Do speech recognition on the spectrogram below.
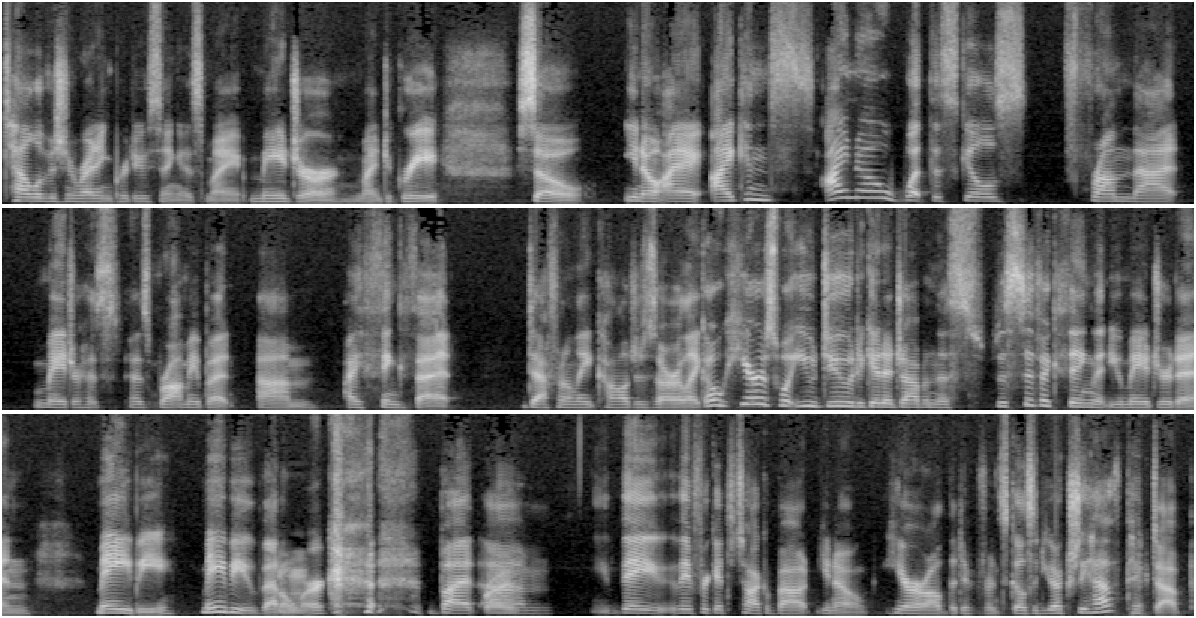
television writing producing as my major, my degree. So, you know, I, I can, I know what the skills from that major has, has brought me, but um, I think that definitely colleges are like, oh, here's what you do to get a job in this specific thing that you majored in. Maybe, maybe that'll mm-hmm. work. but, right. um, they they forget to talk about you know here are all the different skills that you actually have picked up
